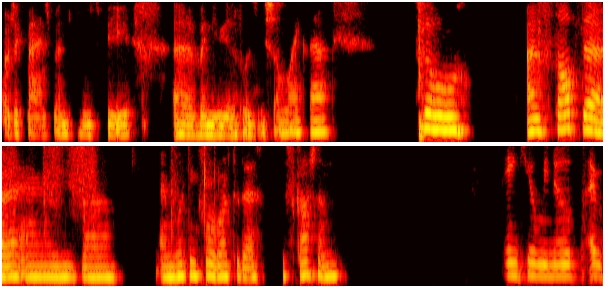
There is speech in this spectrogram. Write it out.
project management would be uh, when you're in a position like that. So I'll stop there and uh, I'm looking forward to the discussion. Thank you, Minov. I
